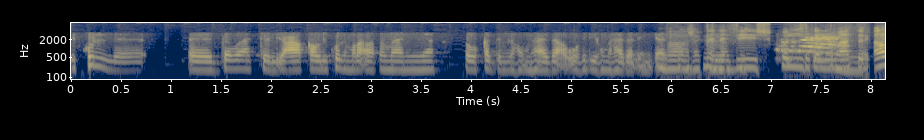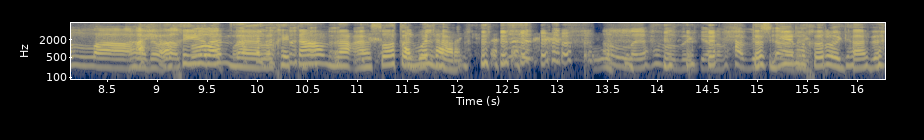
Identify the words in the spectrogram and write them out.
لكل ذوات الإعاقة ولكل امرأة عمانية. وأقدم لهم هذا أو أهديهم هذا الإنجاز. بارك نهديش كل كلمات الله هذا أخيرا الختام مع صوت الملهم. الله يحفظك يا رب حبيبي تسجيل الخروج هذا.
